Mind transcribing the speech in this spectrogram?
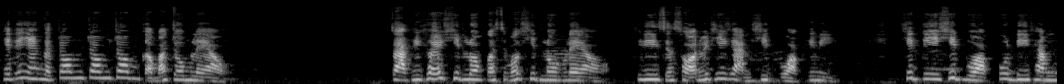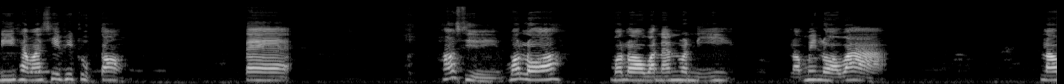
เฮ็ดอีหยังก็จมจมจมก็บ่จมแล้ว จากที่เคยคิดลบก็สิบ่คิดลบแล้ว ที่นี้จะสอนวิธีการคิดบวกที่นี่ คิดดีคิดบวก พูดดีทำดีทำอาชีพที่ถูกต้อง แต่เฮาสิบ่รอบ่รอวันนั้นวันนี้ เราไม่รอว่า เรา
